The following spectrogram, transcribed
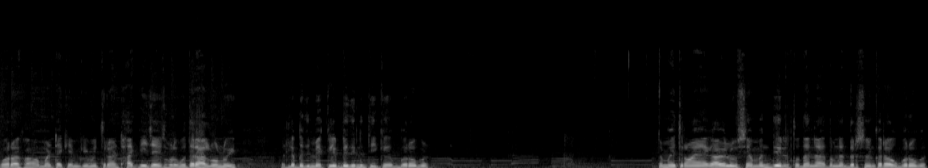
પોરા ખાવા માટે કેમ કે મિત્રો થાકી જાય થોડું વધારે હાલવાનું હોય. એટલે બધી મેં ક્લિપ બધી નથી, કે બરોબર? તો મિત્રો અહીંયા એક આવેલું છે મંદિર, તો તેના તમને દર્શન કરાવું, બરોબર?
